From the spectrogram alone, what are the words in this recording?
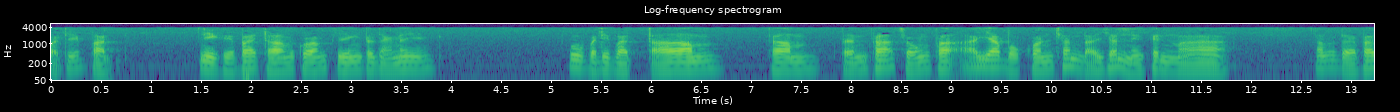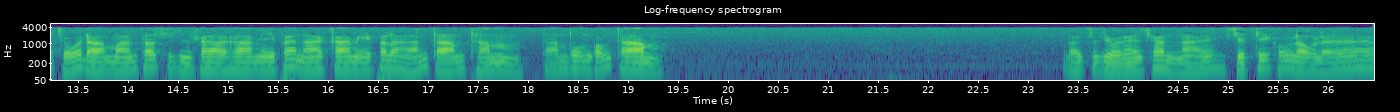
ปฏิบัติ นี่คือพระธรรมความจริงเป็นอย่างนี้ ผู้ปฏิบัติตามทำเป็นพระสงฆ์พระอายะบุคคลชั้นใดชั้นหนึ่งขึ้นมาตั้งแต่พระโสดามันพระสิกิคาคามีพระนาคามีพระอรหันต์ตามธรรมตามภูมิของธรรม เราจะอยู่ในชั้นไหน สิทธิของเราแล้ว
